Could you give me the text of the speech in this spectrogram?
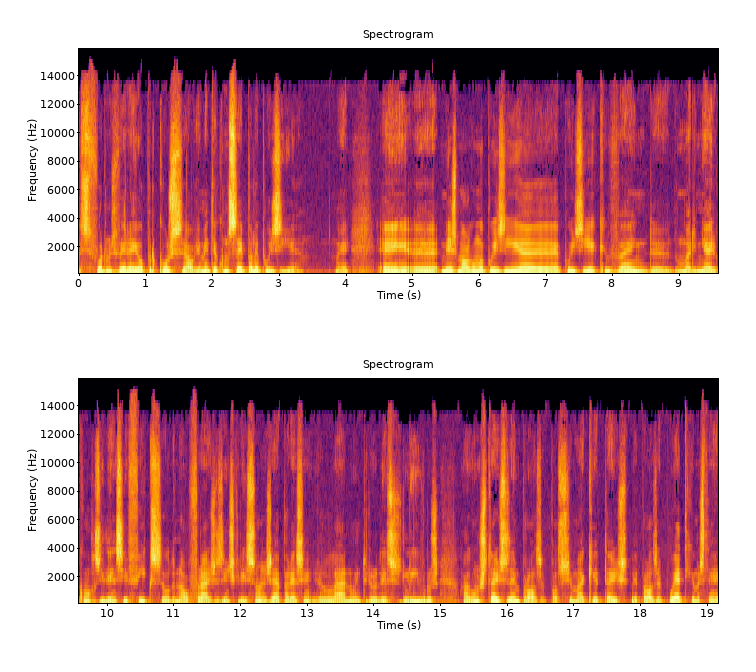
se formos ver aí o percurso, obviamente eu comecei pela poesia. É? Em, uh, mesmo alguma poesia, poesia que vem de, do marinheiro com residência fixa ou de naufrágios e inscrições, já aparecem lá no interior desses livros alguns textos em prosa. Posso chamar que é texto, é prosa poética, mas tem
